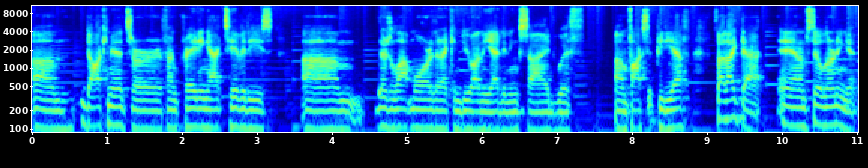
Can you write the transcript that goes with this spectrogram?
um, documents or if I'm creating activities. Um, there's a lot more that I can do on the editing side with um, Foxit PDF. So I like that, and I'm still learning it.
